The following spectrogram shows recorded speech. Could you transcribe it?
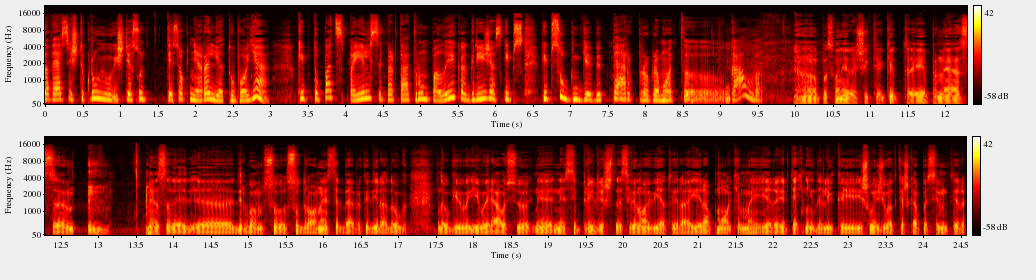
tavęs iš tikrųjų iš tiesų tiesiog nėra lietuvoje. Kaip tu pats pailsi per tą trumpą laiką grįžęs kaip kaip sugebi perprogramuot e, galvą? Pas mane yra šiek tiek kitaip nes mes e, dirbam su su dronais ir be abejo kad yra daug daug įvairiausių ne nesi pririštas vienoj vietoj yra ir apmokymai ir ir techniniai dalykai išvažiuot kažką pasiimt ir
